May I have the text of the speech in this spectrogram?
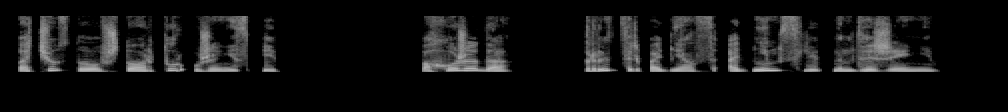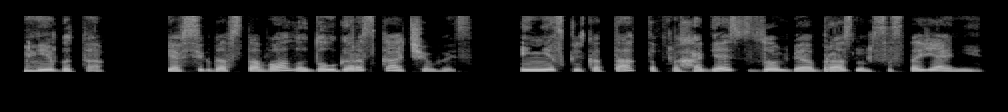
почувствовав, что Артур уже не спит. Похоже, да. Рыцарь поднялся одним слитным движением. Мне бы так. Я всегда вставала, долго раскачиваясь, и несколько тактов находясь в зомбиобразном состоянии.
